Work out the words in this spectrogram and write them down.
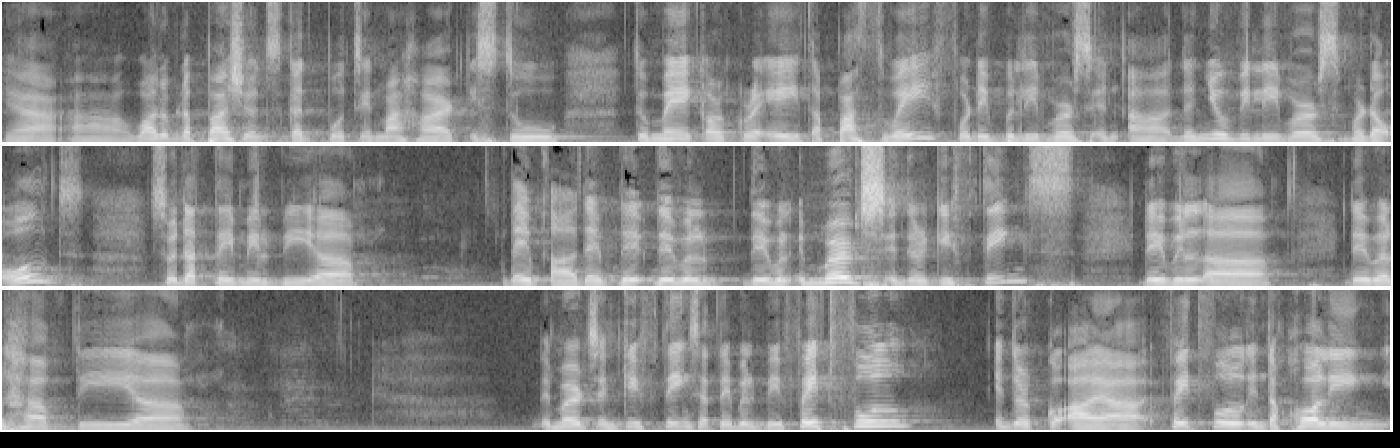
Yeah, uh, one of the passions God put in my heart is to to make or create a pathway for the believers and uh, the new believers for the old, so that they will be uh, they, uh, they, they, they will they will emerge in their giftings. They will uh, they will have the uh, emerge in giftings that they will be faithful in their uh, faithful in the calling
